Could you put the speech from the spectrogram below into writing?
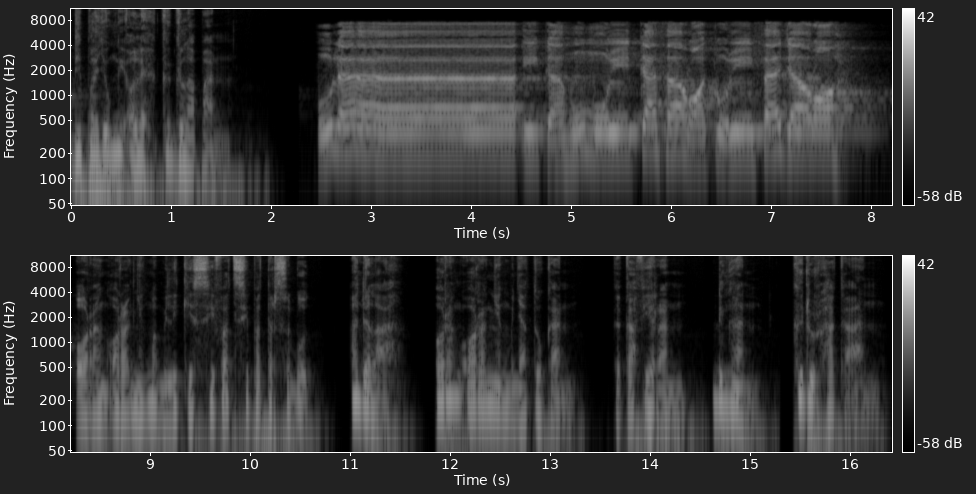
dipayungi oleh kegelapan. أولئك هم الكفرة الفجرة Orang-orang yang memiliki sifat-sifat tersebut adalah orang-orang yang menyatukan kekafiran dengan kedurhakaan.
